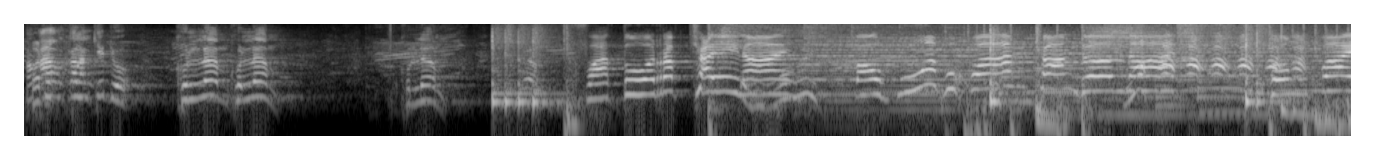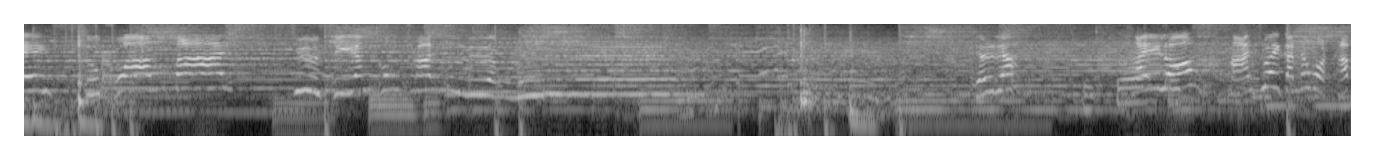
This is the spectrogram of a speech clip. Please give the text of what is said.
เอาเอากำลังคิดอยู่ คุณเริ่มคุณเริ่ม คุณเริ่มเริ่มฝากตัวรับใช้นาย เป่าหัวผู้ขวางทางเดินนายส่งไปสู่ความตาย ชื่อเสียงของฉันเรื่องลือเดี๋ยวเดี๋ยวใครร้องหารช่วยกันทั้งหมดครับ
